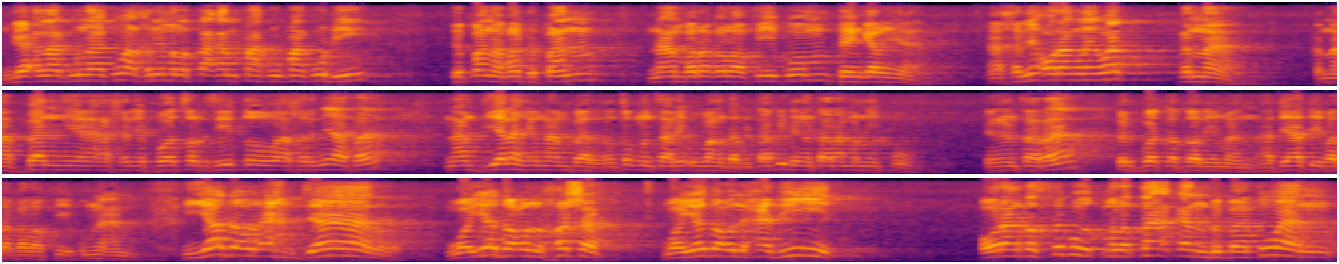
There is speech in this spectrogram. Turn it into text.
Enggak laku-laku akhirnya meletakkan paku-paku di depan apa? Depan nam barakallahu fikum bengkelnya. Akhirnya orang lewat kena. Kena bannya, akhirnya bocor di situ, akhirnya apa? Nam dialah yang nambal untuk mencari uang tadi, tapi dengan cara menipu. Dengan cara berbuat kezaliman. Hati-hati barakallahu fikum. Naam. Yad'ul ahjar wa yad'ul khashab wa yad'ul hadid. Orang tersebut meletakkan bebatuan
